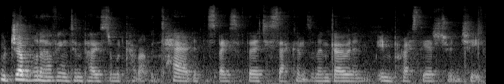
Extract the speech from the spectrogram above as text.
Would jump on Huffington Post and would come up with 10 in the space of 30 seconds and then go in and impress the editor in chief.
